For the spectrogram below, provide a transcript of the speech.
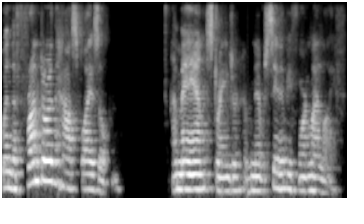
When the front door of the house flies open, a man, stranger, I've never seen him before in my life,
